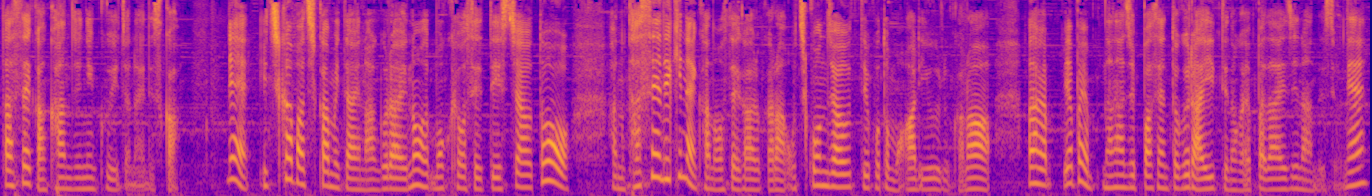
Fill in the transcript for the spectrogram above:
達成感感じにくいじゃないですか。で一か八かみたいなぐらいの目標設定しちゃうとあの達成できない可能性があるから落ち込んじゃうっていうこともありうるから、まあ、やっぱり70%ぐらいっていうのがやっぱ大事なんですよね。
